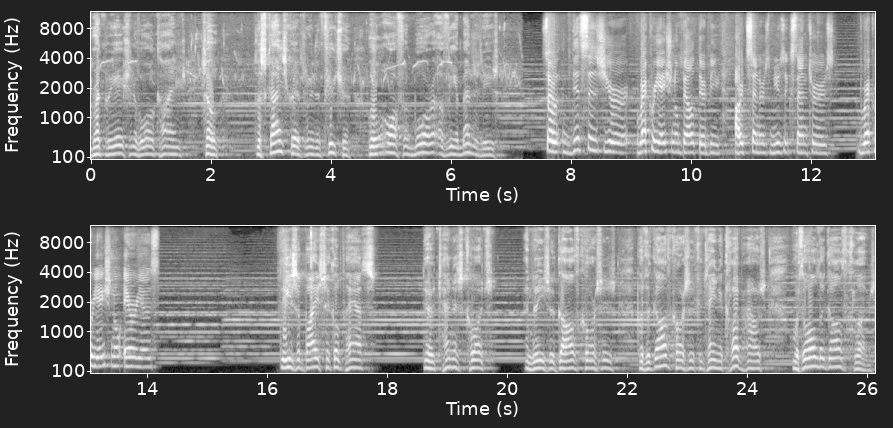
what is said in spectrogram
recreation of all kinds. So the skyscraper in the future will offer more of the amenities So this is your recreational belt. There'd be art centers, music centers, recreational areas. These are bicycle paths, there are tennis courts, and these are golf courses. But the golf courses contain a clubhouse with all the golf clubs,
